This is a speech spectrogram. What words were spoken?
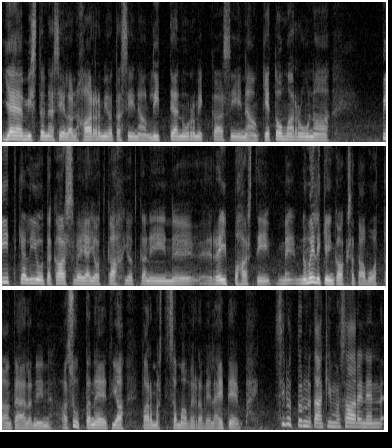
jäämistönä. Siellä on harmiota, siinä on litteänurmikkaa, siinä on ketomarunaa, pitkä liuta kasveja, jotka, jotka niin reippahasti, no melkein 200 vuotta on täällä niin asuttaneet ja varmasti saman verran vielä eteenpäin. Sinut tunnetaan Kimmo Saarinen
